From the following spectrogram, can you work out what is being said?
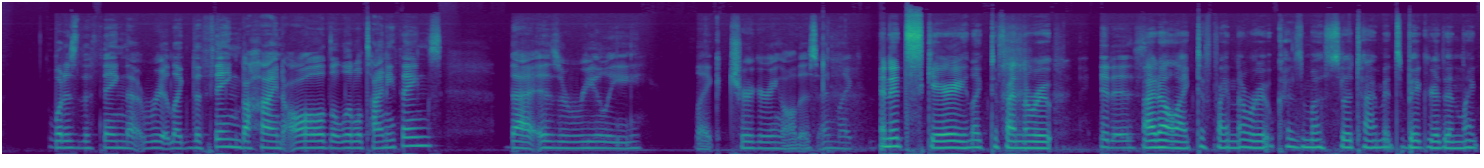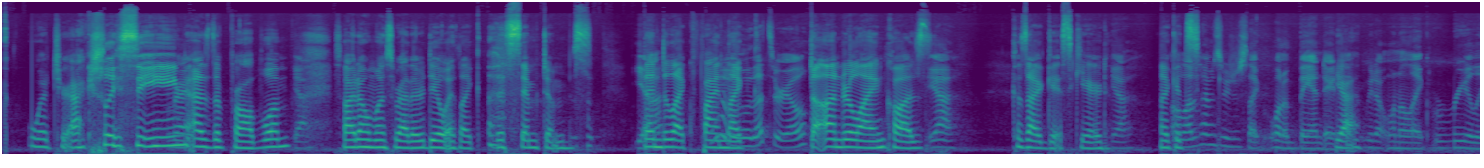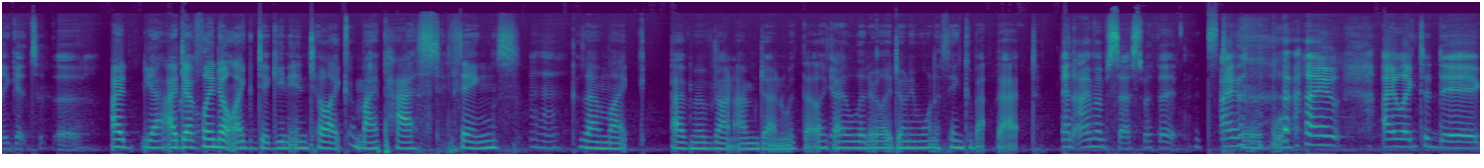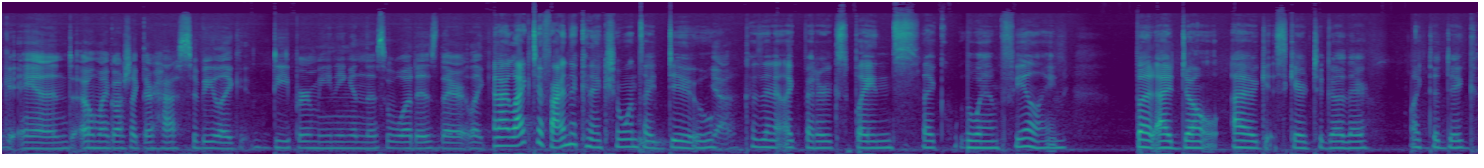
what is the thing that re- like the thing behind all the little tiny things that is really like triggering all this and like And it's scary like to find the root. it is. I don't like to find the root because most of the time it's bigger than like what you're actually seeing Right. as the problem. yeah. So I'd almost rather deal with like the symptoms Yeah. than to like find like that's real. the underlying cause Yeah. because I get scared. Yeah. Like a lot of times we just like want to band-aid Yeah. it. We don't want to like really get to the I yeah I definitely don't like digging into like my past things mm-hmm. because I'm like I've moved on. I'm done with that. Like Yeah. I literally don't even want to think about that. and I'm obsessed with it. It's I terrible. I I like to dig and oh my gosh, like there has to be like deeper meaning in this. What is there? Like and I like to find the connection once I do. Yeah. Because then it like better explains like the way I'm feeling. But I don't. I get scared to go there, like to dig.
